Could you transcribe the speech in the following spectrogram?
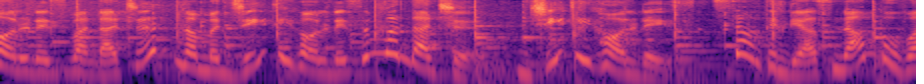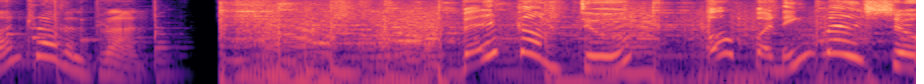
ஹாலிடேஸ் வந்தாச்சு. நம்ம ஜிடி ஹாலிடேஸும் வந்தாச்சு. GT holidays South India's number one travel brand welcome to opening bell show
